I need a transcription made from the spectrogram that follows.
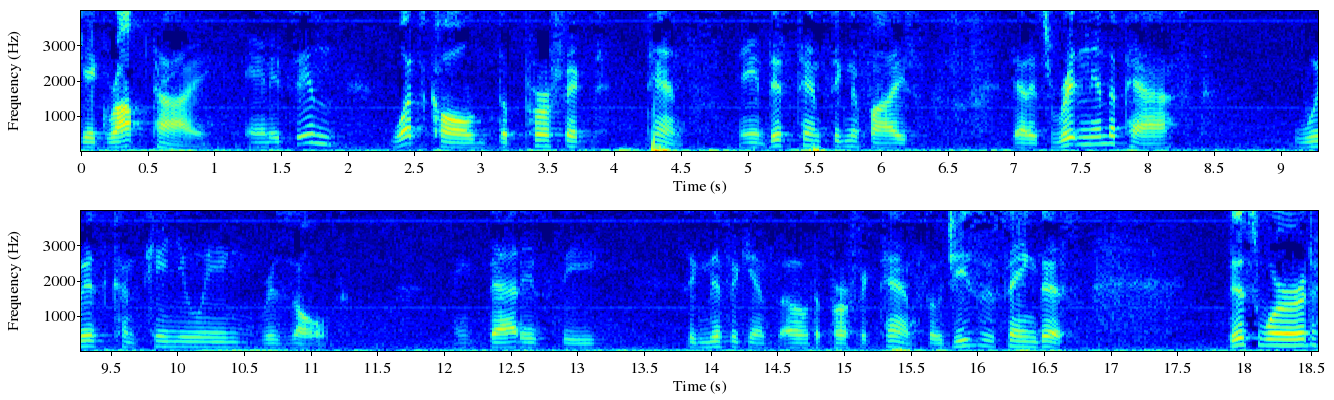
gegraptai, and it's in what's called the perfect tense. And this tense signifies that it's written in the past with continuing result. Okay? That is the significance of the perfect tense. So Jesus is saying this This word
